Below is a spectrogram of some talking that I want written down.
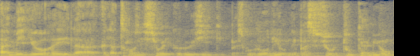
améliorer la, transition écologique? Parce qu'aujourd'hui on est passé sur le tout camion.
